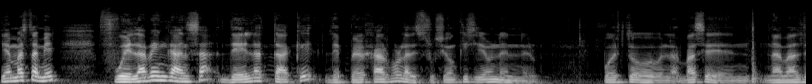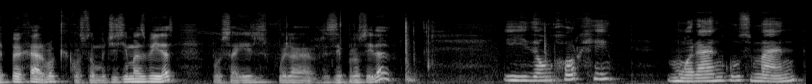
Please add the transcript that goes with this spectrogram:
Y además también fue la venganza del ataque de Pearl Harbor, la destrucción que hicieron en el puerto, en la base naval de Pearl Harbor, que costó muchísimas vidas, pues ahí fue la reciprocidad. Y don Jorge Morán Guzmán,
